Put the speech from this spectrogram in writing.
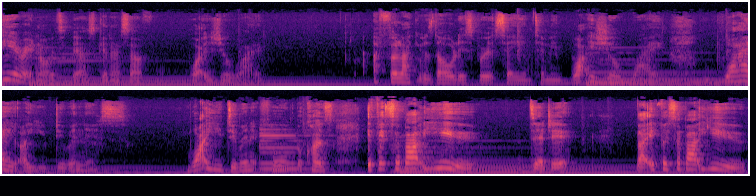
ain't know to be asking herself, "What is your why?" I feel like it was the Holy Spirit saying to me, "What is your why? Why are you doing this? What are you doing it for? Because if it's about you, did it. Like if it's about you,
